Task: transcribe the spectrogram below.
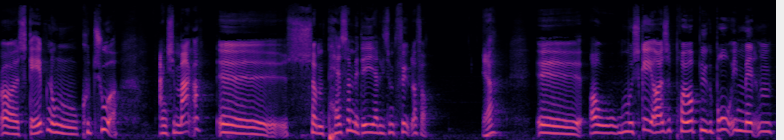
og skabe nogle kulturarrangementer, øh, som passer med det, jeg ligesom føler for. Ja. Øh, og måske også prøve at bygge bro imellem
